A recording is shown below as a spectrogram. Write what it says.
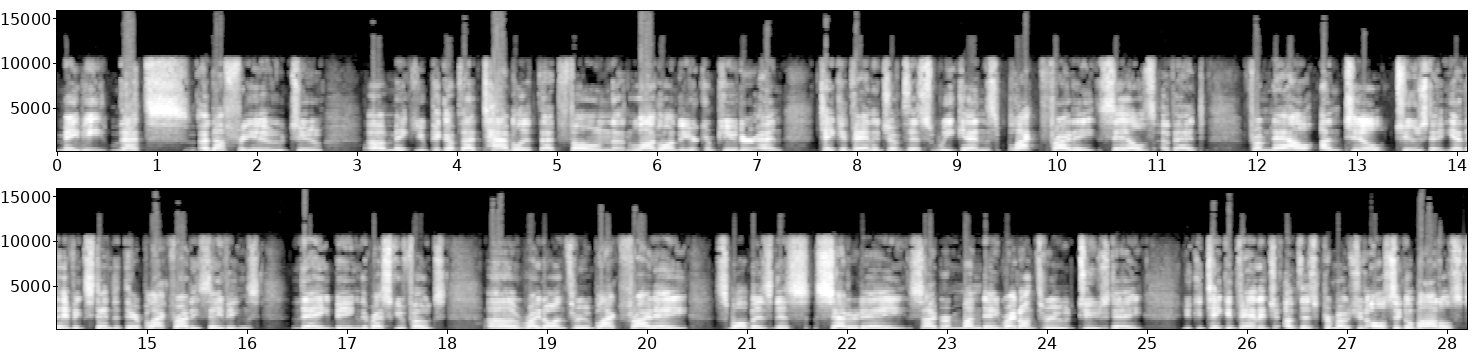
maybe that's enough for you to uh, make you pick up that tablet, that phone, and log on to your computer and take advantage of this weekend's Black Friday sales event from now until Tuesday. Yeah, they've extended their Black Friday savings, they being the rescue folks, uh, right on through Black Friday, Small Business Saturday, Cyber Monday, right on through Tuesday. You can take advantage of this promotion. All single bottles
